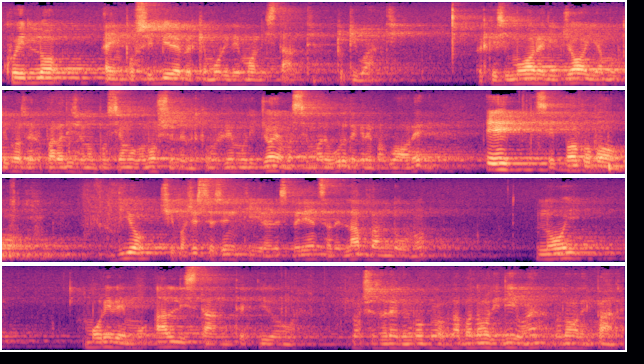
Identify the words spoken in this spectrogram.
quello è impossibile perché moriremo all'istante, tutti quanti. Perché si muore di gioia, molte cose del paradiso non possiamo conoscerle perché moriremo di gioia, ma se muore pure di crepacuore e se poco poco Dio ci facesse sentire l'esperienza dell'abbandono, noi moriremmo all'istante di dolore. Non ci sarebbe proprio l'abbandono di Dio, eh? l'abbandono del Padre.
